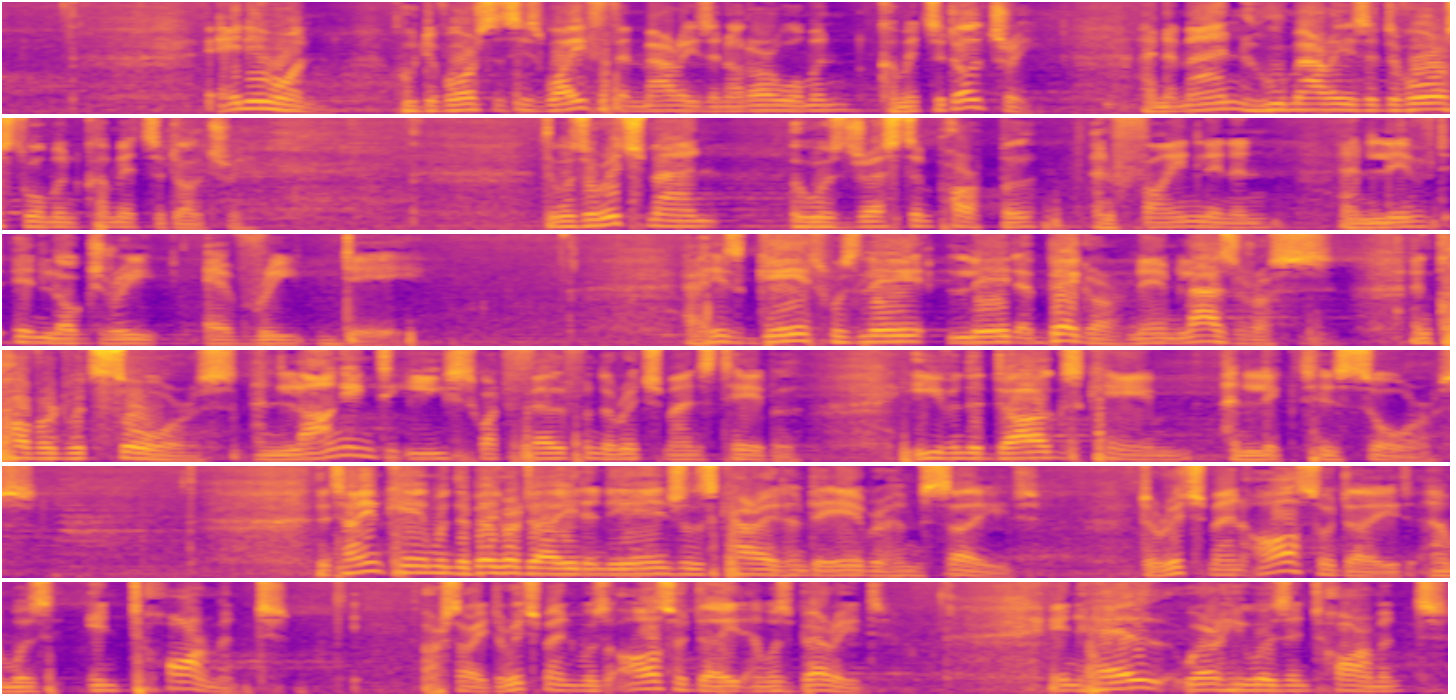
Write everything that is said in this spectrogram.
Anyone who divorces his wife and marries another woman commits adultery, and a man who marries a divorced woman commits adultery. There was a rich man who was dressed in purple and fine linen and lived in luxury every day. At his gate was lay, laid a beggar named Lazarus, and covered with sores, and longing to eat what fell from the rich man's table. Even the dogs came and licked his sores. The time came when the beggar died, and the angels carried him to Abraham's side. The rich man also died and was in torment. Or sorry, the rich man was also died and was buried. In hell, where he was in torment,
